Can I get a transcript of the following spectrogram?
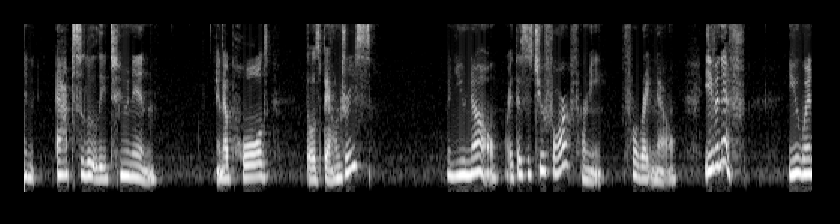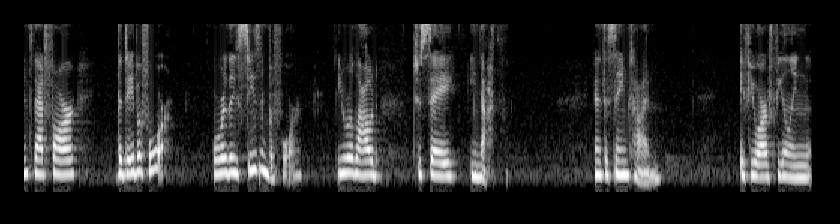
and absolutely tune in and uphold those boundaries when you know, right, this is too far for me for right now. Even if you went that far the day before or the season before, you were allowed to say enough. And at the same time, if you are feeling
